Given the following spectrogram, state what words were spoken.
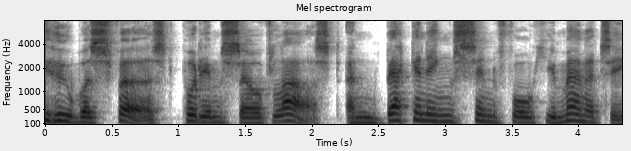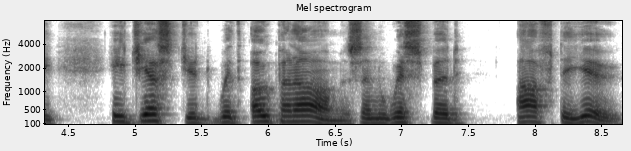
who was first put himself last, and beckoning sinful humanity, he gestured with open arms and whispered, After you.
